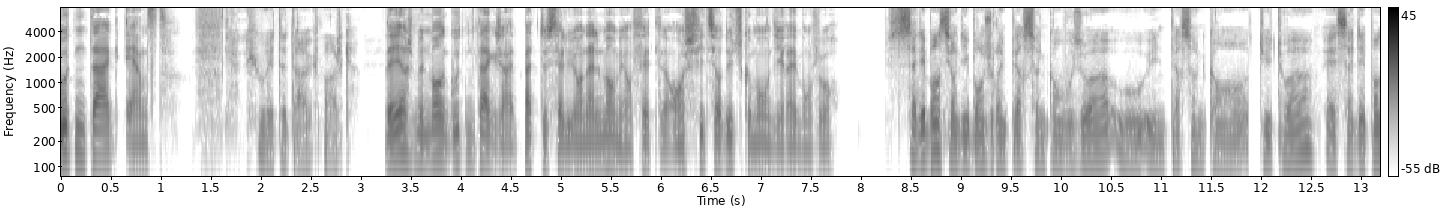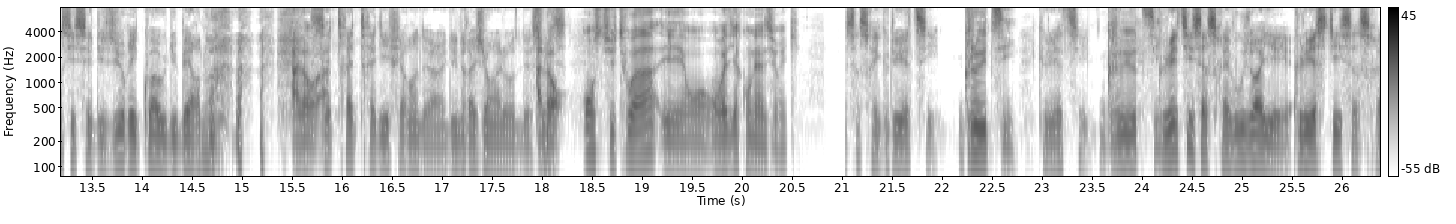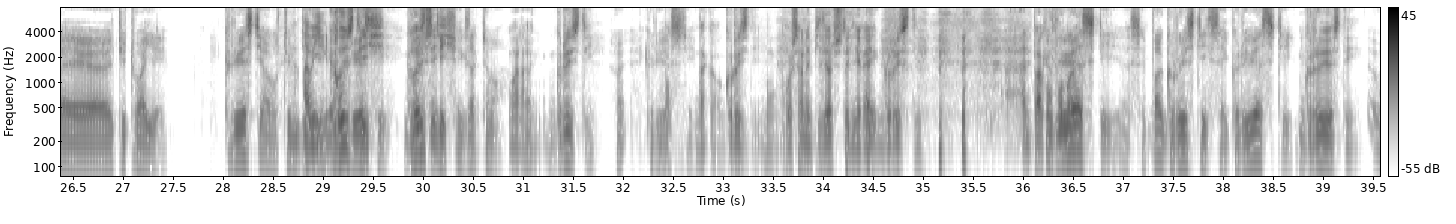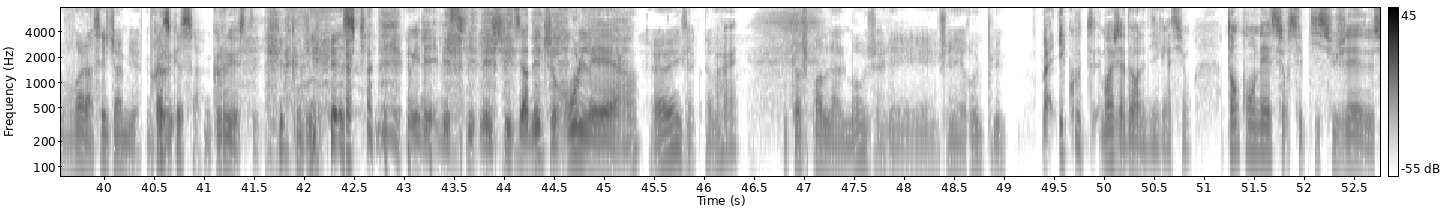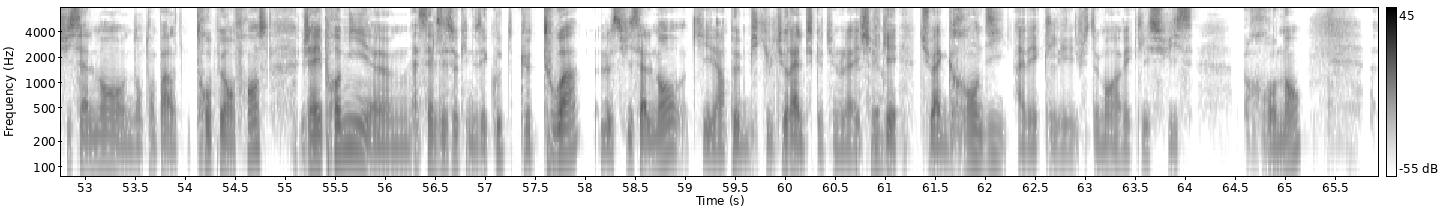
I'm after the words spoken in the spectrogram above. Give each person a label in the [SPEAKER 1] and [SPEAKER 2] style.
[SPEAKER 1] Guten Tag, Ernst.
[SPEAKER 2] Guten Tag, Marc.
[SPEAKER 1] D'ailleurs, je me demande, Guten Tag, j'arrête pas de te saluer en allemand, mais en fait, en Schweizerdeutsch, comment on dirait bonjour?
[SPEAKER 2] Ça dépend si on dit bonjour à une personne qu'on vous voit ou une personne qu'on tutoie, et ça dépend si c'est du zurichois ou du bernois.
[SPEAKER 1] Alors,
[SPEAKER 2] c'est très très différent d'une région à l'autre de Suisse.
[SPEAKER 1] alors, on se tutoie et on, on va dire qu'on est à Zurich.
[SPEAKER 2] ça serait Grüezi.
[SPEAKER 1] Grüezi.
[SPEAKER 2] Grüezi.
[SPEAKER 1] Grüezi.
[SPEAKER 2] Grüezi, ça serait vous voyez. Grüesti, ça serait euh, tutoyer. Grüesti, alors tu me dis.
[SPEAKER 1] Ah oui,
[SPEAKER 2] euh,
[SPEAKER 1] Grüß dich. dich,
[SPEAKER 2] exactement.
[SPEAKER 1] Voilà,
[SPEAKER 2] Ouais, Grüesti.
[SPEAKER 1] D'accord, Grüsti. Bon, prochain épisode, je te dirai Grüsti. À ne pas confondre.
[SPEAKER 2] C'est pas Grüsti, c'est Grüesti.
[SPEAKER 1] Grüsti.
[SPEAKER 2] Voilà, c'est déjà mieux. Presque ça.
[SPEAKER 1] Grüsti.
[SPEAKER 2] Grüesti.
[SPEAKER 1] Oui, les, les, les Schweizerdeutsch roulent les R. Hein.
[SPEAKER 2] oui, exactement.
[SPEAKER 1] Ouais.
[SPEAKER 2] Et quand je parle l'allemand, je les, je les roule plus.
[SPEAKER 1] Bah, écoute, moi j'adore les digressions. Tant qu'on est sur ces petits sujets de Suisse allemand dont on parle trop peu en France, j'avais promis euh, à celles et ceux qui nous écoutent que toi, le Suisse allemand, qui est un peu biculturel puisque tu nous l'as
[SPEAKER 2] sûr.
[SPEAKER 1] expliqué, tu as grandi avec les justement avec les Suisses romans.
